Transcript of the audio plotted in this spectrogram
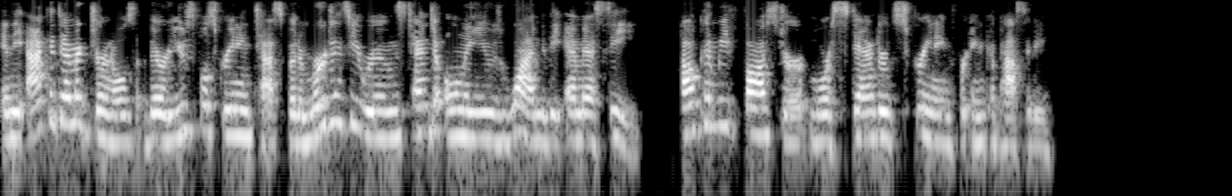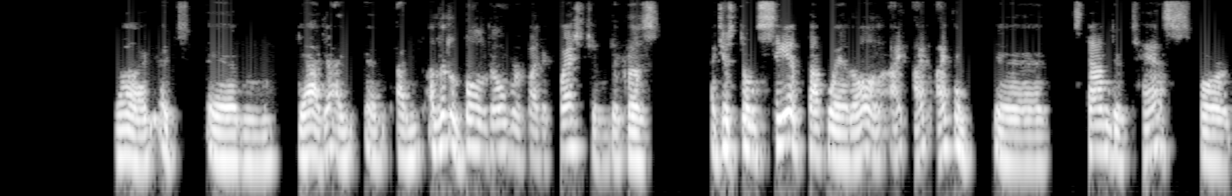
In the academic journals, there are useful screening tests, but emergency rooms tend to only use one, the MSE. How can we foster more standard screening for incapacity? Well, it's um, yeah, I, I'm a little bowled over by the question because I just don't see it that way at all. I, I, I think uh, standard tests for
